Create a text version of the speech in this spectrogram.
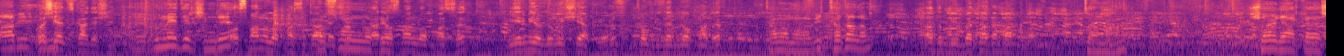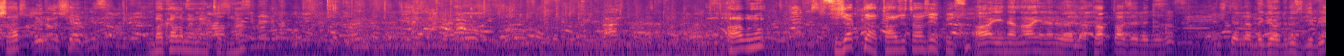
Abi Hoş geldiniz kardeşim. e, bu nedir şimdi? Osmanlı lokması kardeşim. Osmanlı lokması. Kari Osmanlı lokması. 20 yıldır bu işi yapıyoruz. Çok güzel bir lokmadır. Tamam abi tadalım. Tadın bir tadın bakın. Tamam. Şöyle arkadaşlar Buyurun hoş geldiniz. bakalım hemen tadına. Abi bunu sıcak da taze taze yapıyorsun. Aynen aynen öyle. Taptaze veriyoruz. Müşteriler de gördüğünüz gibi.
